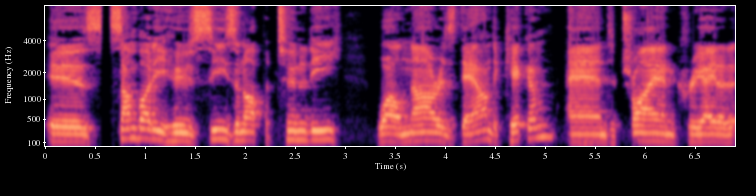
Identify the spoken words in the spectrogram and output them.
is somebody who sees an opportunity while NAR is down to kick them and to try and create an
